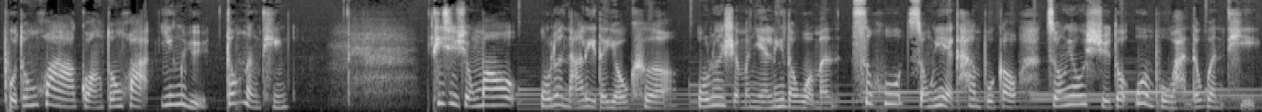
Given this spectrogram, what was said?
普通话、广东话、英语都能听。提起熊猫，无论哪里的游客，无论什么年龄的我们，似乎总也看不够，总有许多问不完的问题。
